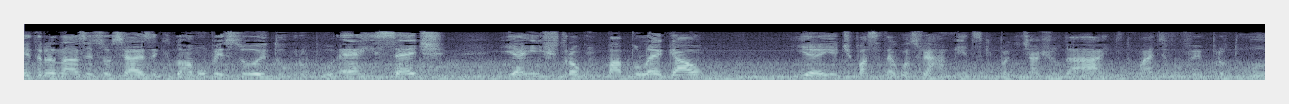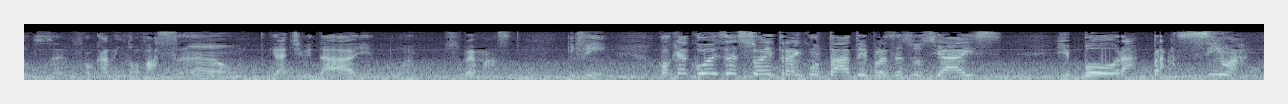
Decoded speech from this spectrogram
entra nas redes sociais aqui do Ramon Pessoa e do grupo R7 e a gente troca um papo legal. E aí eu te passo até algumas ferramentas que podem te ajudar e tudo mais, desenvolver produtos, né, focado em inovação, criatividade, porra, super massa. Enfim, qualquer coisa é só entrar em contato aí pelas redes sociais e bora pra cima!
